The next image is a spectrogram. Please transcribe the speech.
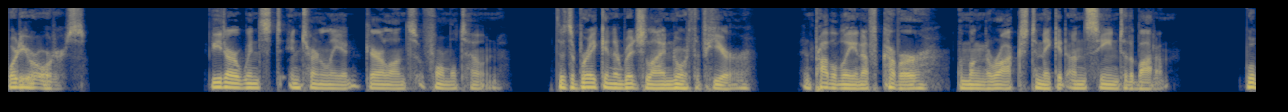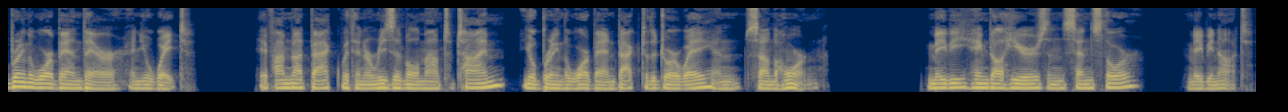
What are your orders? Vidar winced internally at Garlon's formal tone. There's a break in the ridgeline north of here, and probably enough cover among the rocks to make it unseen to the bottom. We'll bring the warband there, and you'll wait. If I'm not back within a reasonable amount of time, you'll bring the warband back to the doorway and sound the horn. Maybe Heimdall hears and sends Thor, maybe not.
